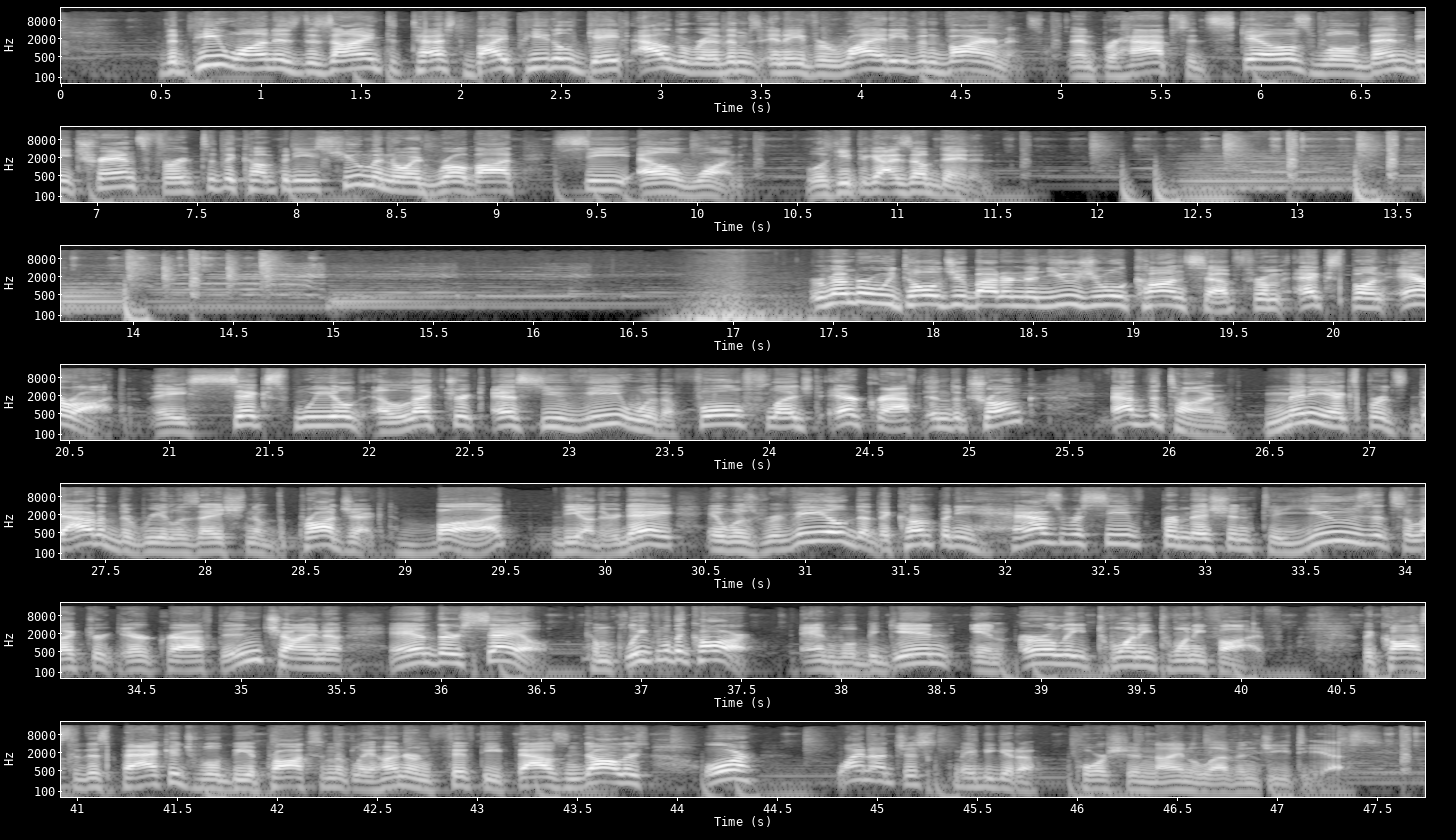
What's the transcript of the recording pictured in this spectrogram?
The P1 is designed to test bipedal gait algorithms in a variety of environments, and perhaps its skills will then be transferred to the company's humanoid robot CL1. We'll keep you guys updated. Remember we told you about an unusual concept from Xpeng AeroHT, a six-wheeled electric SUV with a full-fledged aircraft in the trunk? At the time, many experts doubted the realization of the project, but the other day, it was revealed that the company has received permission to use its electric aircraft in China and their sale, complete with a car, and will begin in early 2025. The cost of this package will be approximately $150,000 or why not just maybe get a Porsche 911 GTS?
